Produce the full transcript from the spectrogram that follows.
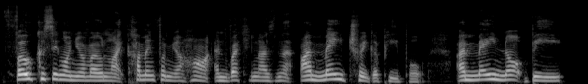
focusing on your own like coming from your heart and recognizing that I may trigger people. I may not be,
